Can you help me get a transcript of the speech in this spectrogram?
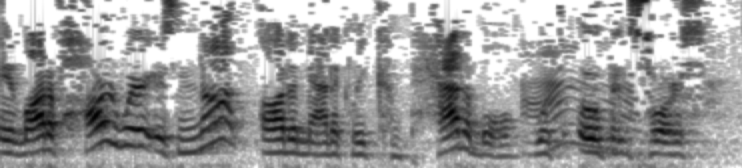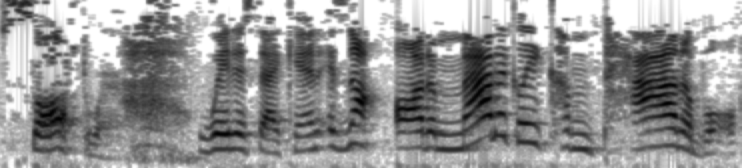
a lot of hardware is not automatically compatible with ah. open source software. Wait a second. It's not automatically compatible.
